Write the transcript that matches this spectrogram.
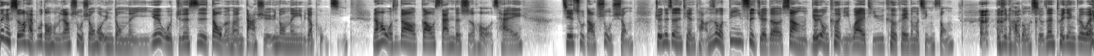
那个时候还不懂什么叫束胸或运动内衣，因为我觉得是到我们可能大学运动内衣比较普及，然后我是到高三的时候才接触到束胸，觉得那真是天堂。这是我第一次觉得上游泳课以外的体育课可以那么轻松，这是个好东西。我真的推荐各位，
